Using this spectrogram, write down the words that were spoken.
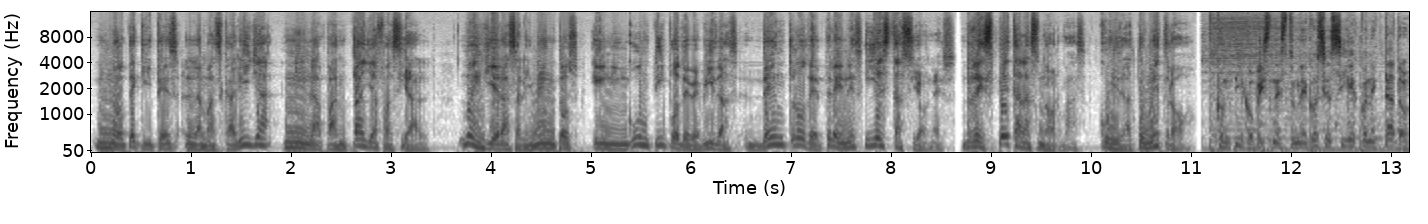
No te quites la mascarilla ni la pantalla facial. No ingieras alimentos y ningún tipo de bebidas dentro de trenes y estaciones. Respeta las normas. Cuida tu metro. Contigo Business tu negocio sigue conectado.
